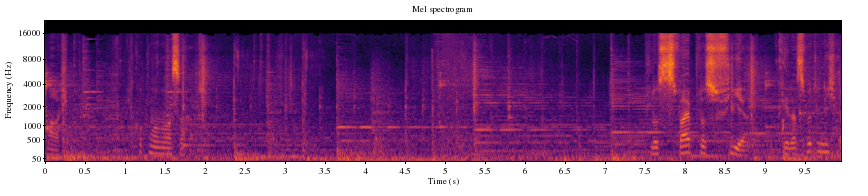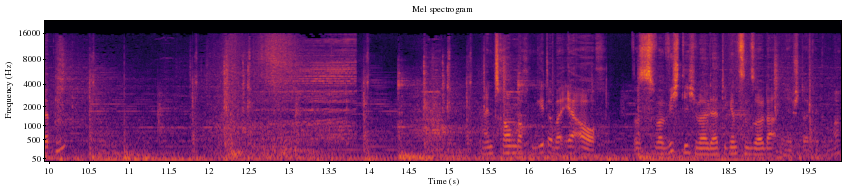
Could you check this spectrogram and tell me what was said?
Mach ich mal. Gucken wir mal, was er hat. Plus 2 plus 4. Okay, das wird ihn nicht retten. Ein Traum noch geht aber er auch. Das war wichtig, weil der hat die ganzen Soldaten hier stärker gemacht.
